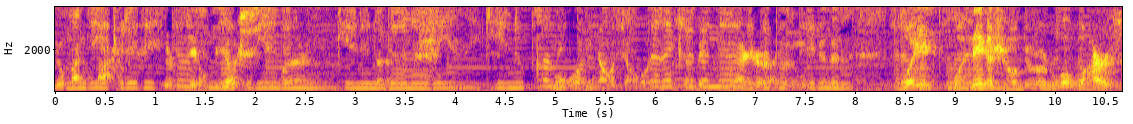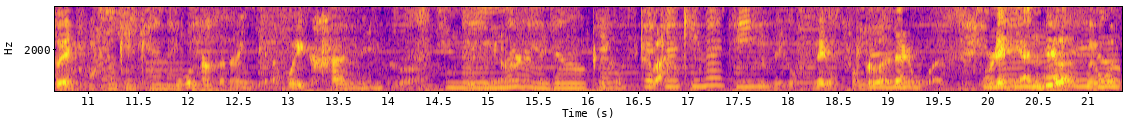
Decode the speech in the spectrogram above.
有板子打，就是这种比较喜欢。呃，如果你让我选，我可能选《北京战士》了，因为我觉得我也我那个时候，比如说如果我二十岁，我可能也会看那个郭敬明的那种那种，是吧？就那种那种风格，但是我不是这年纪了，所以我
